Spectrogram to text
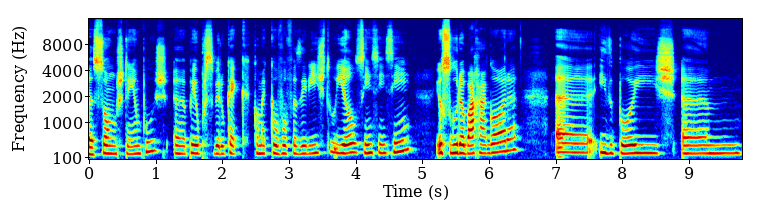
uh, só uns tempos uh, para eu perceber o que é que, como é que eu vou fazer isto? E ele, sim, sim, sim eu seguro a barra agora uh, e depois um,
